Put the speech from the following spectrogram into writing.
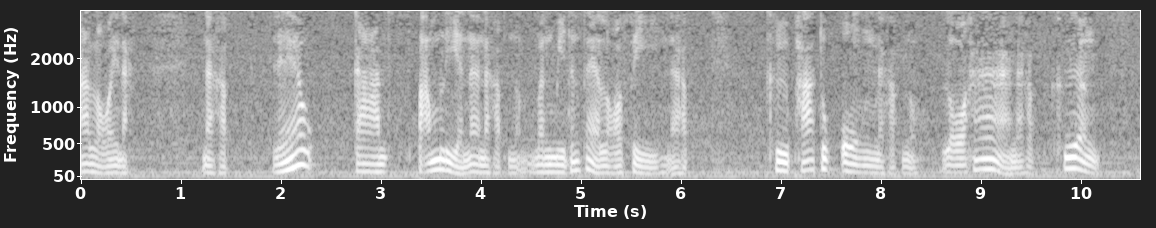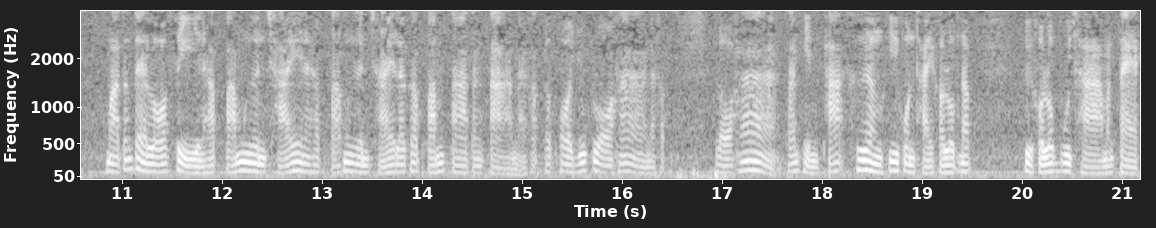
2,500 นะนะครับ แล้วการปั๊มเหรียญนนะครับ มันมีตั้งแต่รอสี่นะครับ คือพระทุกองค์นะครับเนาะรอห้านะครับ เครื่องมาตั้งแต่รอสี่นะครับ ปั๊มเงินใช้นะครับ ปั๊มเงินใช้แล้วก็ปั๊มตาต่างๆ นะครับ แล้วพอยุครอห้านะครับรอห้าท่านเห็นพระเครื่องที่คนไทยเคารพนับ คือเคารพบูชามันแตก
